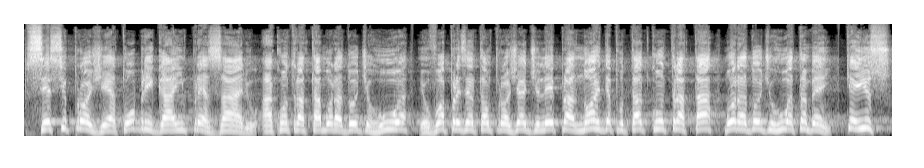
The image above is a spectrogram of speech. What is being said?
Se esse projeto obrigar empresário a contratar morador de rua, eu vou apresentar um projeto de lei para nós, deputados, contratar morador de rua também. Que é isso?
